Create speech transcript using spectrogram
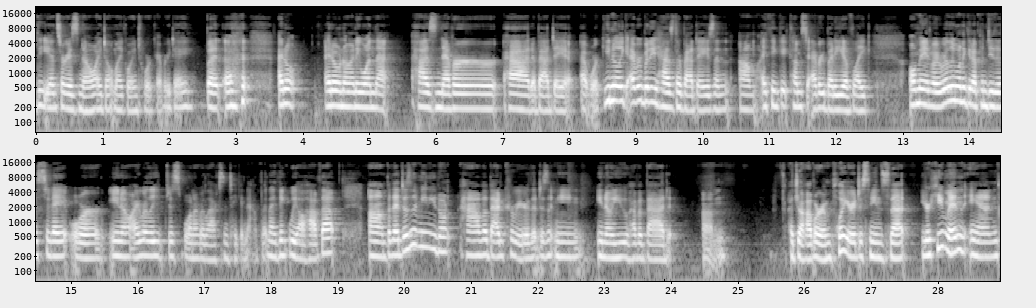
the answer is no. I don't like going to work every day, but uh, I don't. I don't know anyone that has never had a bad day at, at work. You know, like everybody has their bad days, and um, I think it comes to everybody of like, oh man, do I really want to get up and do this today? Or, you know, I really just want to relax and take a nap. And I think we all have that. Um, but that doesn't mean you don't have a bad career. That doesn't mean, you know, you have a bad um, a job or employer. It just means that you're human and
